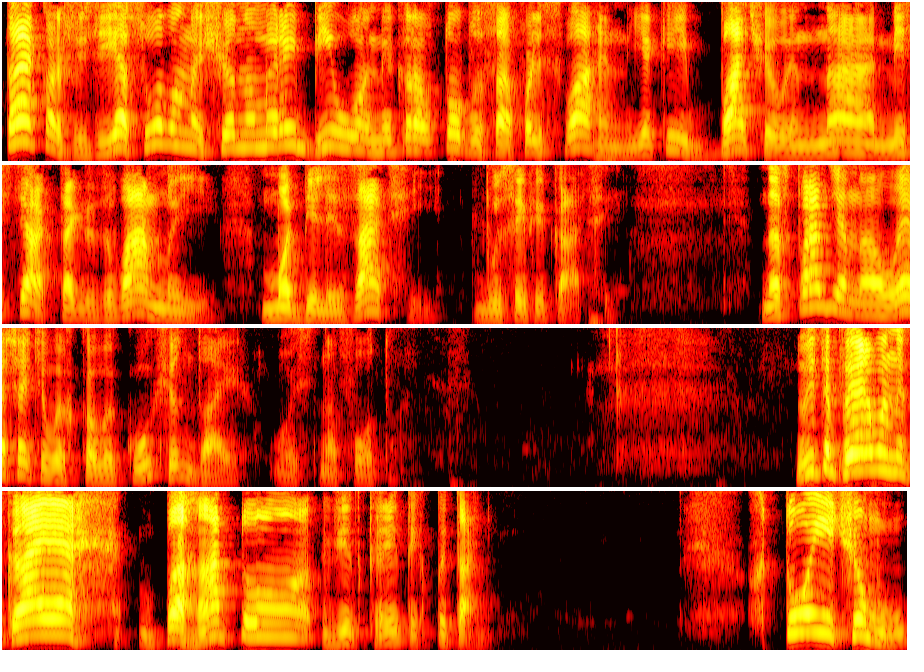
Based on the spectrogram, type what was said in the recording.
Також з'ясовано, що номери білого мікроавтобуса Volkswagen, який бачили на місцях так званої мобілізації, бусифікації, насправді належать легковику Hyundai. Ось на фото. Ну і тепер виникає багато відкритих питань. Хто і чому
